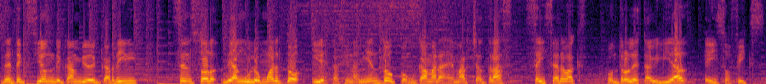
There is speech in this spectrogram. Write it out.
detección de cambio de carril, sensor de ángulo muerto y de estacionamiento con cámaras de marcha atrás, 6 airbags, control de estabilidad e ISOFIX.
